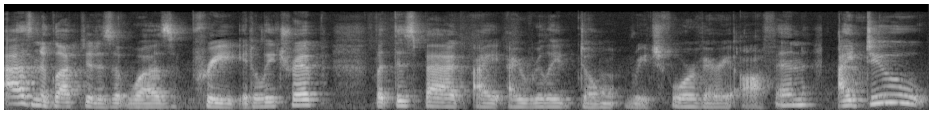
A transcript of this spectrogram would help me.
as neglected as it was pre-Italy trip, but this bag I, I really don't reach for very often. I do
